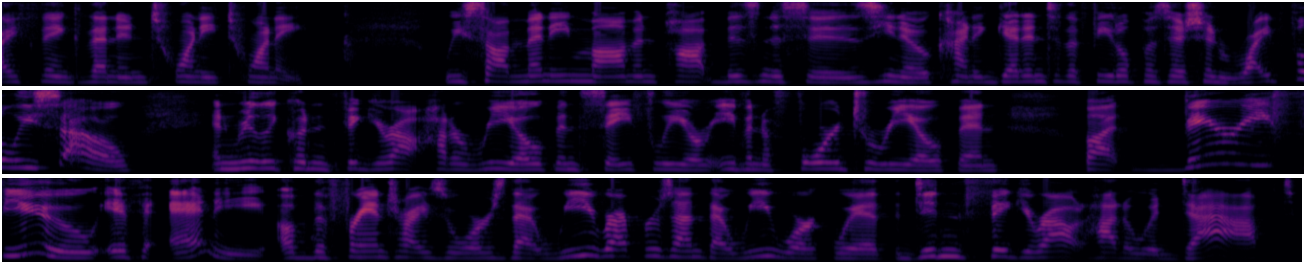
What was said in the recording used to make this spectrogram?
I think, than in 2020 we saw many mom and pop businesses, you know, kind of get into the fetal position, rightfully so, and really couldn't figure out how to reopen safely or even afford to reopen. But very few, if any, of the franchisors that we represent, that we work with, didn't figure out how to adapt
